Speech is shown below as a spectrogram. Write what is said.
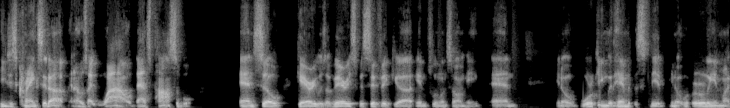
he just cranks it up. And I was like, wow, that's possible. And so Gary was a very specific uh, influence on me. And, you know, working with him at the, you know, early in my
